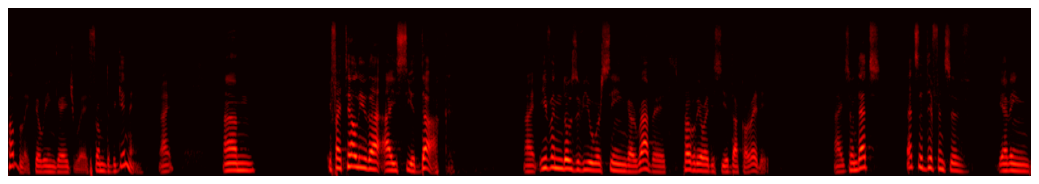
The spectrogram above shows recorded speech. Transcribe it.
public that we engage with from the beginning, right? Um, if I tell you that I see a duck, right, even those of you who are seeing a rabbit probably already see a duck already, right? So that's, that's the difference of having,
